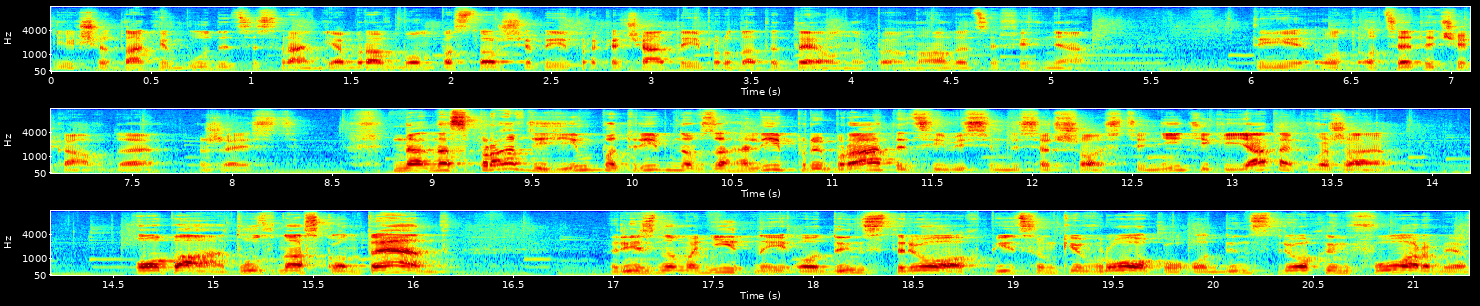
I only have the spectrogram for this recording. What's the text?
Якщо так і буде, це срань. Я брав бомбастор, щоб її прокачати і продати Тео, напевно, але це фігня. Ти от, оце ти чекав, да? Жесть. На, насправді їм потрібно взагалі прибрати ці 86 Ні, тільки я так вважаю. Опа, тут в нас контент. Різноманітний, один з трьох підсумків року, один з трьох інформів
